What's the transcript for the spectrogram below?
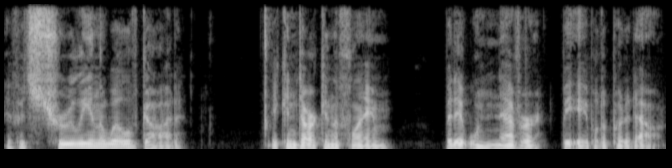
if it's truly in the will of God, it can darken the flame, but it will never be able to put it out.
